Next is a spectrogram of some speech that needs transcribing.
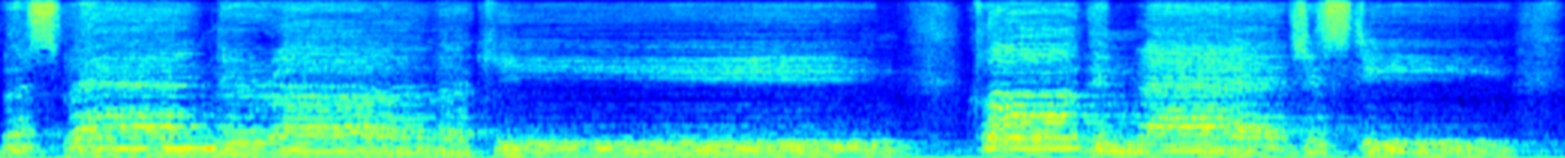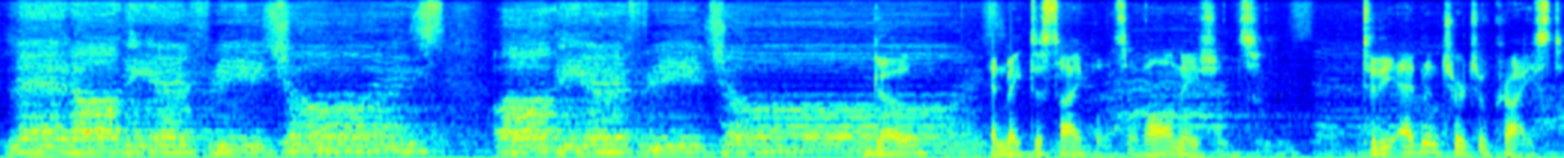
The splendor of a king, clothed in majesty, let all the earth rejoice, all the earth rejoice. Go and make disciples of all nations. To the Edmond Church of Christ,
